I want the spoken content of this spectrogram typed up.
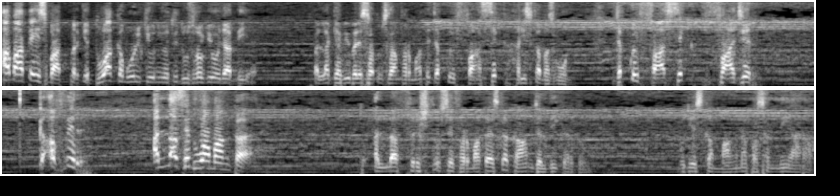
अब आते इस बात पर कि दुआ कबूल क्यों नहीं होती? दूसरों की हो जाती है। अल्लाह के हबीब सलाम फरमाते जब कोई फासिक, हदीस का मजमून, जब कोई फासिक, फाजिर, काफिर, अल्लाह से दुआ माँगता है तो अल्लाह फरिश्तों से फरमाता है, इसका काम जल्दी कर दो। मुझे इसका मांगना पसंद नहीं आ रहा।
